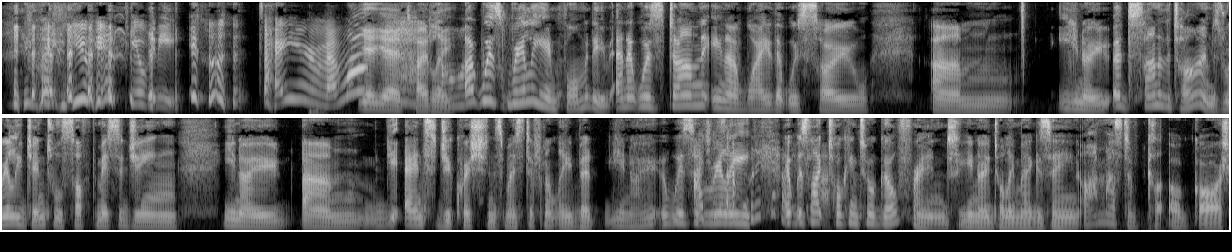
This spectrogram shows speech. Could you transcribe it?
Like, you hit puberty. Don't you remember? Yeah, yeah, totally. Oh, it was really informative and it was done in a way that was so, um, you know, a sign of the times, really gentle, soft messaging, you know, um, answered your questions most definitely. But, you know, it was a just- really, couldn't it was over like talking to a girlfriend, you know, Dolly magazine. I must have, cl- oh gosh,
